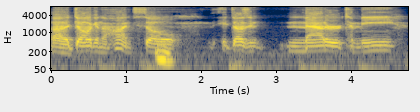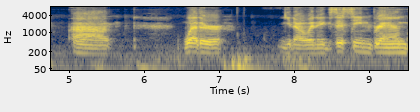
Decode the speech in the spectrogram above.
a dog in the hunt, so it doesn't matter to me uh, whether you know an existing brand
